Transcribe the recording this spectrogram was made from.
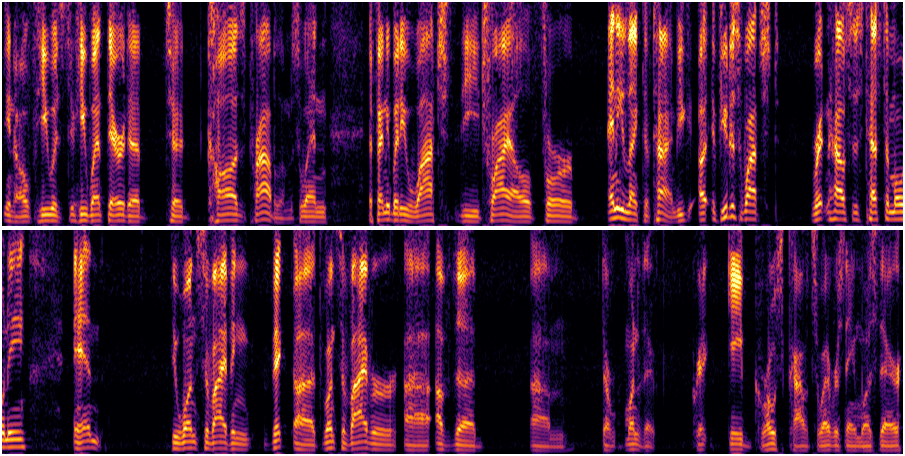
you know he was he went there to to cause problems. When if anybody watched the trial for any length of time, you, uh, if you just watched Rittenhouse's testimony and the one surviving vic, uh, one survivor uh, of the um, the one of the great Gabe Grosskreutz, whatever his name was, there,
